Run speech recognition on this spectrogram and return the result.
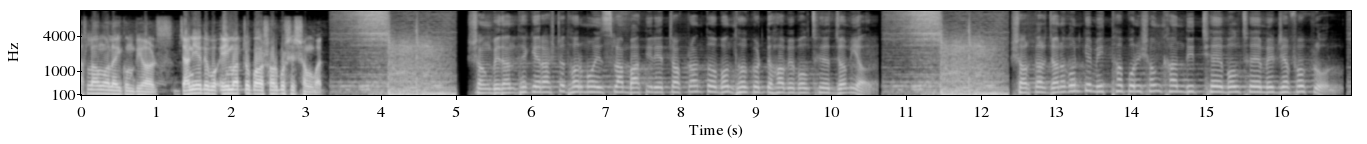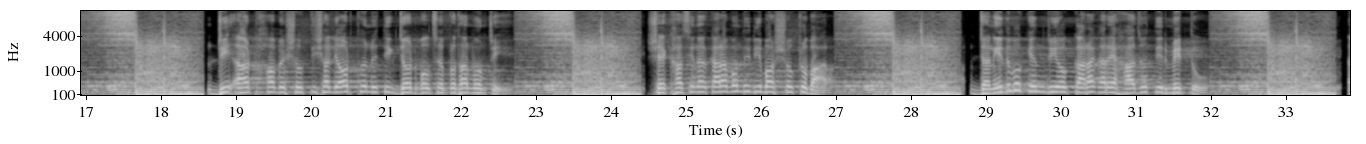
আসসালামু আলাইকুম ভিউয়ার্স, জানিয়ে দেব এইমাত্র পাওয়া সর্বশেষ সংবাদ। সংবিধান থেকে রাষ্ট্রধর্ম, ইসলাম বাতিলের চক্রান্ত বন্ধ করতে হবে বলছে জমিয়ত সরকার জনগণকে মিথ্যা পরিসংখ্যান দিচ্ছে বলছে মির্জা ফখরুল। ডি আট হবে শক্তিশালী অর্থনৈতিক জোট বলছে প্রধানমন্ত্রী। শেখ হাসিনার কারাবন্দী দিবস শুক্রবার। জানিয়ে দেব কেন্দ্রীয় কারাগারে হাজতির মৃত্যু।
